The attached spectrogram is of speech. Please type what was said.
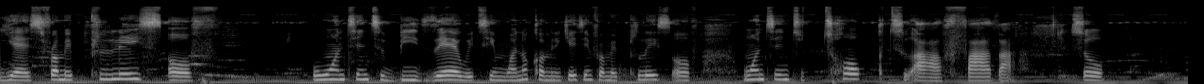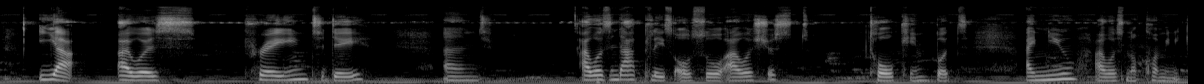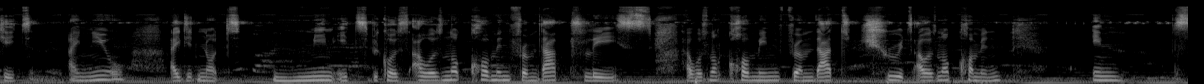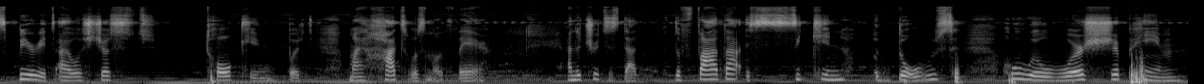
Yes, from a place of wanting to be there with Him. We're not communicating from a place of wanting to talk to our Father. So, yeah, I was praying today and I was in that place also. I was just talking, but I knew I was not communicating. I knew I did not mean it because I was not coming from that place. I was not coming from that truth. I was not coming in spirit, I was just talking, but my heart was not there. And the truth is that the Father is seeking those who will worship Him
